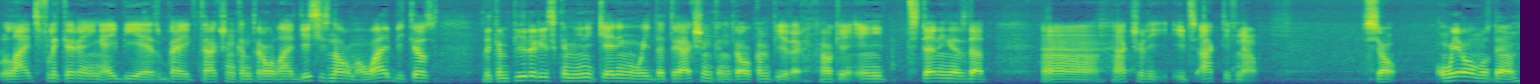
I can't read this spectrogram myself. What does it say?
lights flickering ABS brake traction control light. This is normal. Why? Because the computer is communicating with the traction control computer okay? And it's telling us that uh, actually it's active now. So we're almost done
